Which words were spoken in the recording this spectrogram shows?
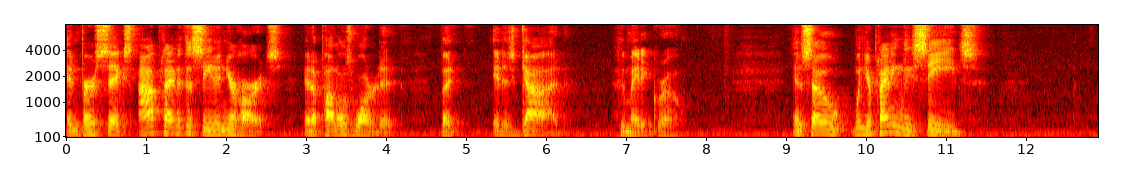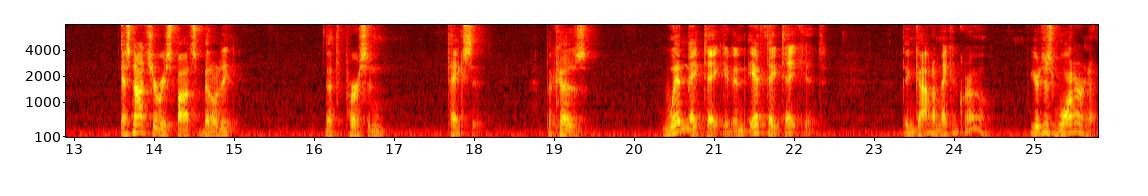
in verse 6 I planted the seed in your hearts, and Apollos watered it, but it is God who made it grow. And so when you're planting these seeds, it's not your responsibility that the person takes it. Because when they take it and if they take it, then God will make it grow. You're just watering them.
